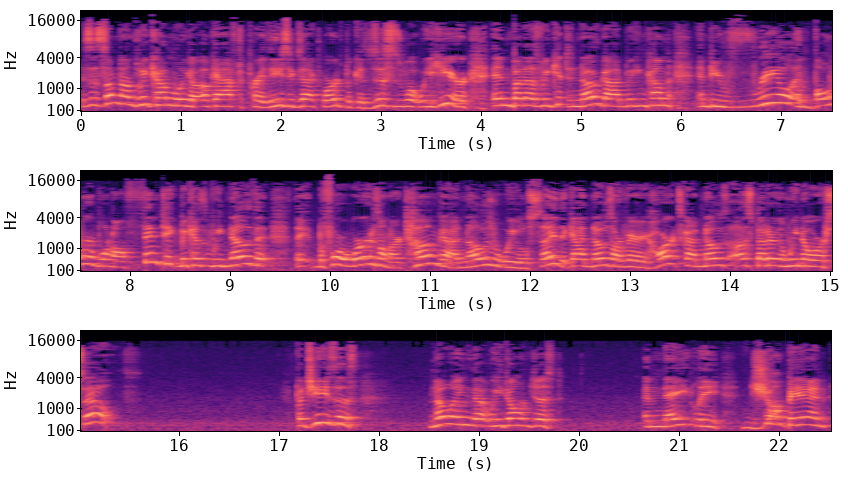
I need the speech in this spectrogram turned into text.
is that sometimes we come and we go, okay, I have to pray these exact words because this is what we hear. And but as we get to know God, we can come and be real and vulnerable and authentic because we know that, that before words on our tongue, God knows what we will say, that God knows our very hearts, God knows us better than we know ourselves. But Jesus, knowing that we don't just innately jump in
